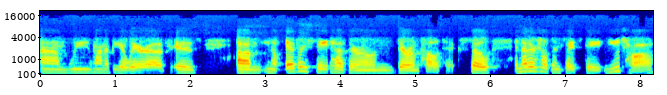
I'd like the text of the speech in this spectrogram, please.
um, we want to be aware of is, um, you know, every state has their own their own politics. So another Health Insight state, Utah,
